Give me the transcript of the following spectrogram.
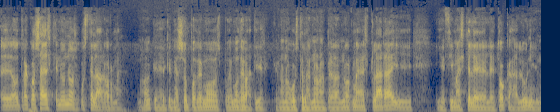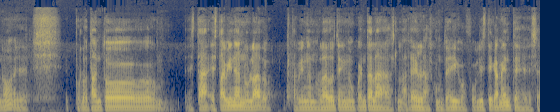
eh, otra cosa es que no nos guste la norma, ¿no? que, que en eso podemos, podemos debatir, que no nos guste la norma, pero la norma es clara y, y encima es que le, le toca al Lunin, ¿no? Eh, por lo tanto, está, está bien anulado, está bien anulado teniendo en cuenta las, las reglas, como te digo, futbolísticamente, ese,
